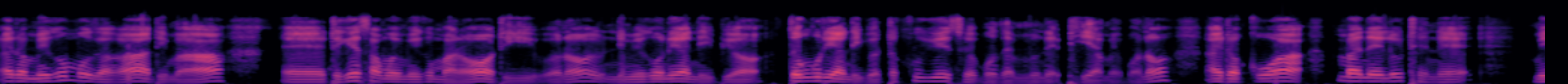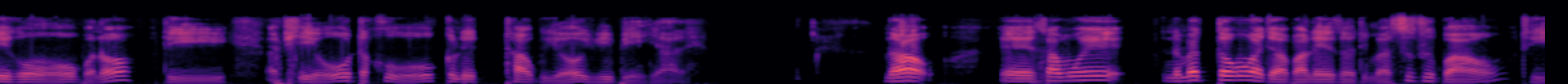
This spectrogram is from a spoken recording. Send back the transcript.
အဲ့တော့မေကုန်းပုံစံကဒီမှာအဲတကယ်ဆောင်မွေးမေကုန်းမှာတော့ဒီပေါ့နော်နေမေကုန်းတွေကနေပြီးတော့သုံးခုတွေကနေပြီးတော့တစ်ခုရွေးဆိုတဲ့ပုံစံမျိုးနဲ့ဖြည့်ရမယ်ပေါ့နော်အဲ့တော့ကိုကမှန်တယ်လို့ထင်တဲ့မေကုန်းကိုပေါ့နော်ဒီအဖြေကိုတစ်ခုကိုကလစ်ထောက်ပြီးတော့ရွေးပြင်ရတယ်နောက်အဲဆောင်မွေး နံပါတ်3ကကြာပါလဲဆိုတော့ဒီမှာစုစုပေါင်းဒီ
